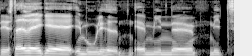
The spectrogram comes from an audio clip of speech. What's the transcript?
Det er stadigvæk øh, en mulighed. Min, mit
